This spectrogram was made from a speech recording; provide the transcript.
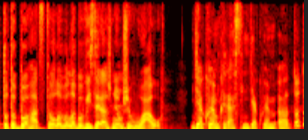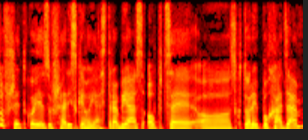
toto bohatstvo, lebo, lebo vyzeráš v ňom, že wow. Ďakujem krásne, ďakujem. Toto všetko je zo Šarického Jastrabia, z obce, z ktorej pochádzam.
